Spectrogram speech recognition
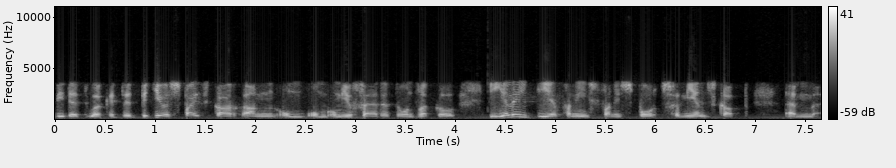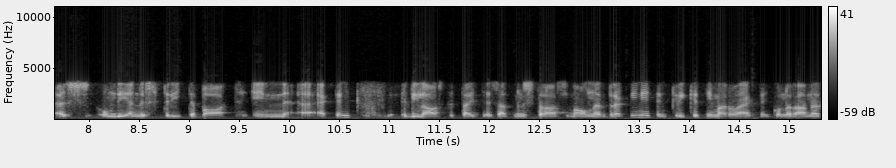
bied dit ook. Dit bied jou 'n spyskaart aan om om om jou verder te ontwikkel. Die hele idee van die van die sportgemeenskap um, is om die industrie te baat en uh, ek dink die laaste tyd is administrasie maar onder druk nie net in cricket nie maar ek dink onder ander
